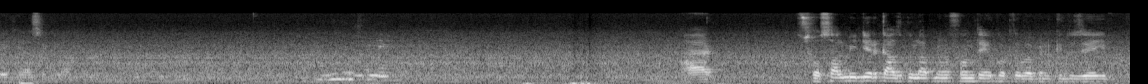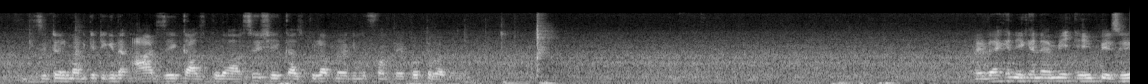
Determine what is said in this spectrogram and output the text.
দেখে আসে কিনা। আর সোশ্যাল মিডিয়ার কাজগুলো আপনারা ফোন থেকে করতে পারবেন, কিন্তু যে ডিজিটাল মার্কেটিংয়ের আর যে কাজগুলো আছে, সেই কাজগুলো আপনারা কিন্তু ফোন থেকে করতে পারবেন না। দেখেন এখানে আমি এই পেজে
